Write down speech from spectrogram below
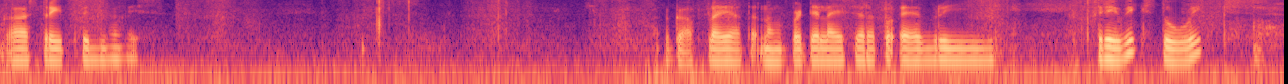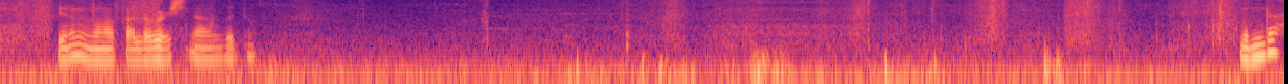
Ka straight feed lang guys. Nag-apply yata ng fertilizer to every 3 weeks, 2 weeks. Yun may mga followers na agad. Ganda.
